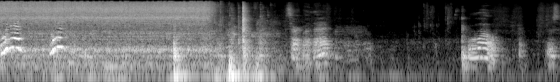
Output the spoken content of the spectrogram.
go ahead, go ahead. Sorry about that. Whoa. Just.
